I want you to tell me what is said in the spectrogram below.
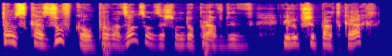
tą wskazówką, prowadzącą zresztą do prawdy w wielu przypadkach,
